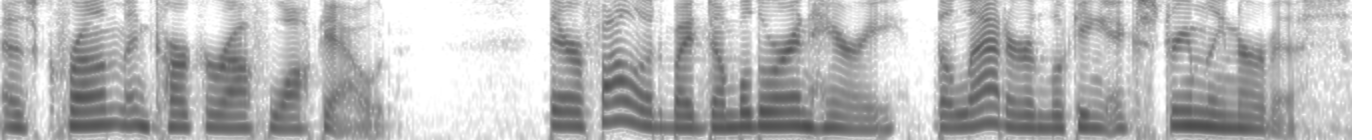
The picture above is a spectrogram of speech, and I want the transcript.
as Krum and Karkaroff walk out. They are followed by Dumbledore and Harry, the latter looking extremely nervous.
